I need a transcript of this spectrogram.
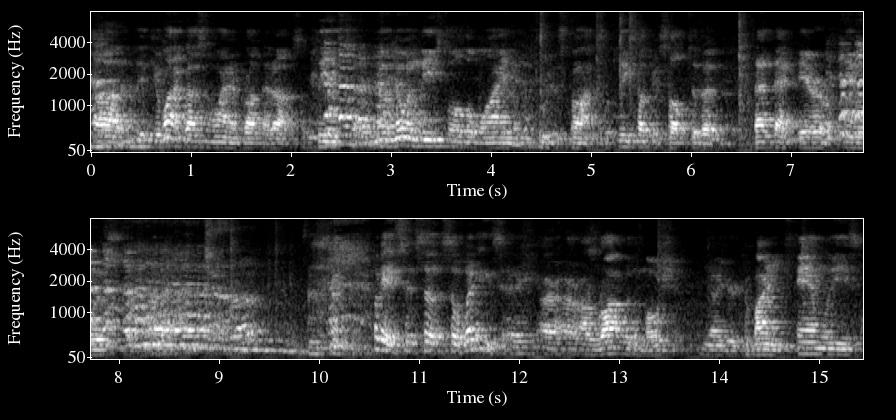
Uh, if you want a glass of wine, I brought that up. So please, uh, no, no one leaves till all the wine and the food is gone. So please help yourself to the that that dare of panelists. okay, so, so, so weddings are, are, are, wrought with emotion. You know, you're combining families,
